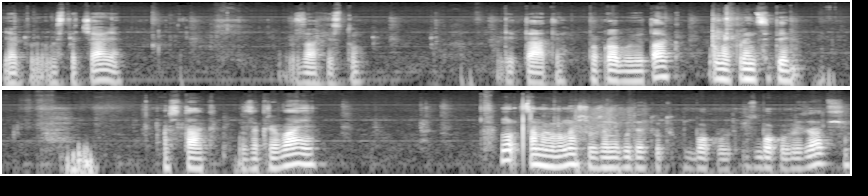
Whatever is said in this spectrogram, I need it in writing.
Як вистачає захисту літати. Попробую так. Воно, в принципі, ось так закриває. Ну, саме головне, що вже не буде тут боку, з боку врізатися.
